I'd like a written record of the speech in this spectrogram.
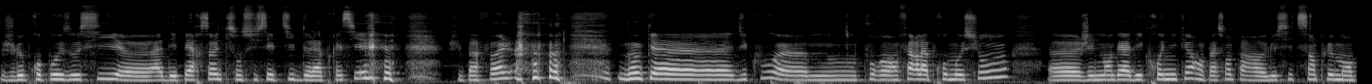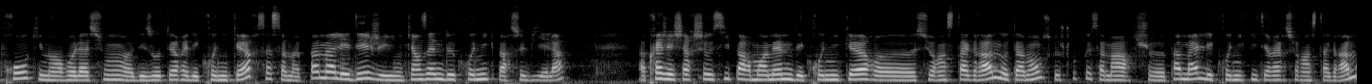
je le propose aussi à des personnes qui sont susceptibles de l'apprécier. suis pas folle. Donc, euh, du coup, euh, pour en faire la promotion, euh, j'ai demandé à des chroniqueurs en passant par le site Simplement Pro qui met en relation des auteurs et des chroniqueurs. Ça, ça m'a pas mal aidé. J'ai eu une quinzaine de chroniques par ce biais-là. Après, j'ai cherché aussi par moi-même des chroniqueurs sur Instagram, notamment, parce que je trouve que ça marche pas mal, les chroniques littéraires sur Instagram.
